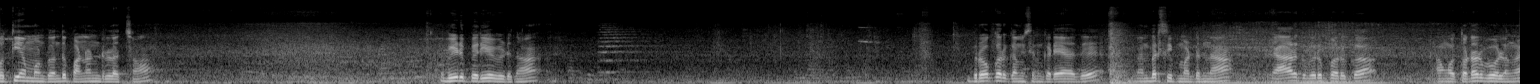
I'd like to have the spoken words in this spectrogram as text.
ஒத்தி அமௌண்ட் வந்து பன்னெண்டு லட்சம். வீடு பெரிய வீடு தான் புரோக்கர் கமிஷன் கிடையாது. மெம்பர்ஷிப் மட்டும்தான். யாருக்கு விருப்பம் இருக்கோ அவங்க தொடர்பு கொள்ளுங்க.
